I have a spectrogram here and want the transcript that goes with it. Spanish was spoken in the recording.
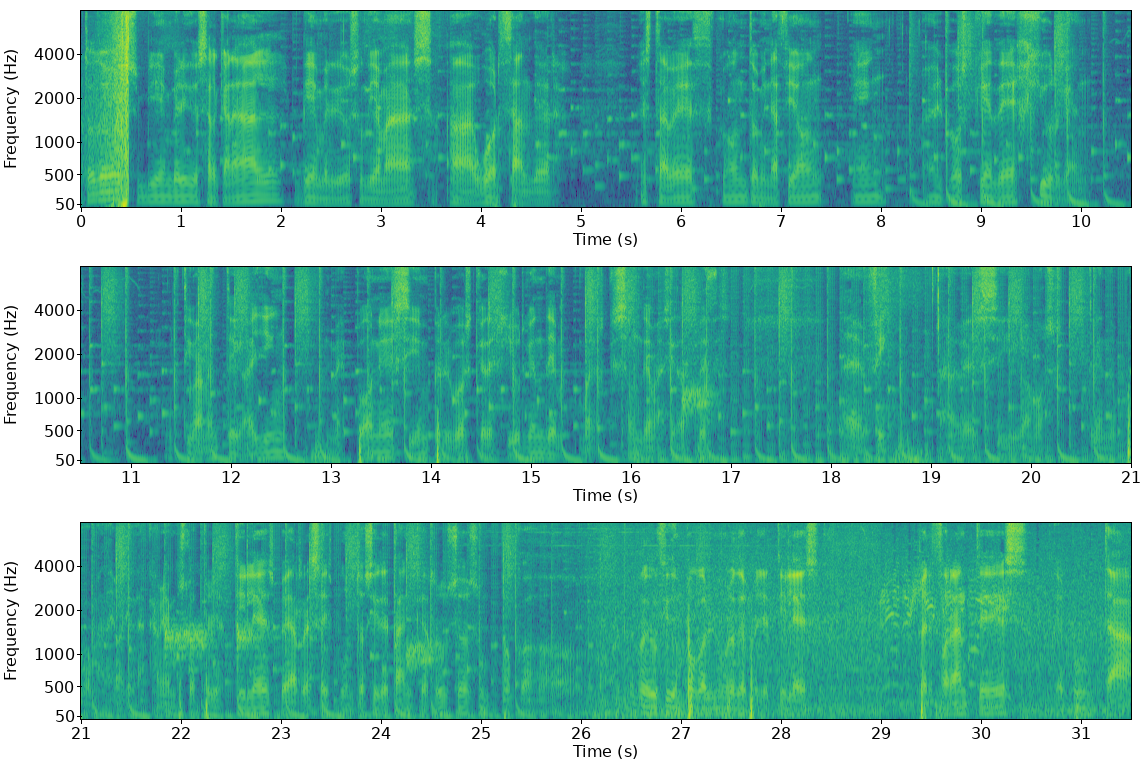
A todos, bienvenidos al canal, bienvenidos un día más a War Thunder. Esta vez con dominación en el bosque de Jürgen. Últimamente Gallin me pone siempre el bosque de Jürgen de... Bueno, que son demasiadas veces. En fin, a ver si vamos teniendo un poco más de variedad. Cambiamos los proyectiles, BR 6.7 tanques rusos, un poco... reducido un poco el número de proyectiles perforantes de punta,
